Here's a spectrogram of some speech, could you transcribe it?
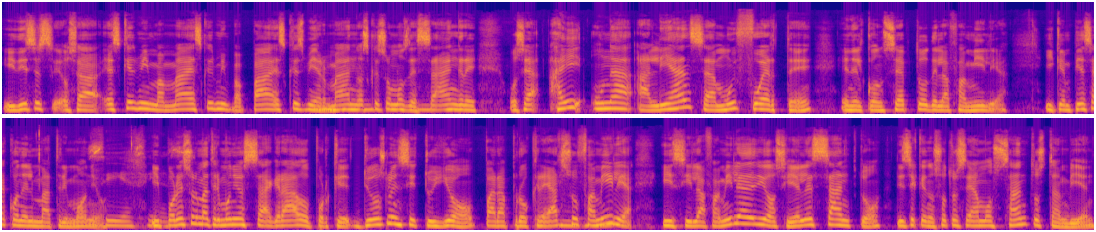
Y dices, o sea, es que es mi mamá, es que es mi papá, es que es mi hermano, es que somos de sangre. O sea, hay una alianza muy fuerte en el concepto de la familia y que empieza con el matrimonio. y por eso el matrimonio es sagrado, porque Dios lo instituyó para procrear su familia. Y si la familia de Dios, si Él es santo, dice que nosotros seamos santos, también.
